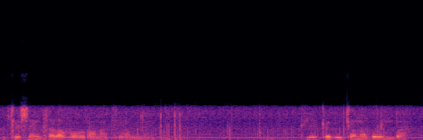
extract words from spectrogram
Tutte senza lavoro naturalmente. Qui è caduta una bomba.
